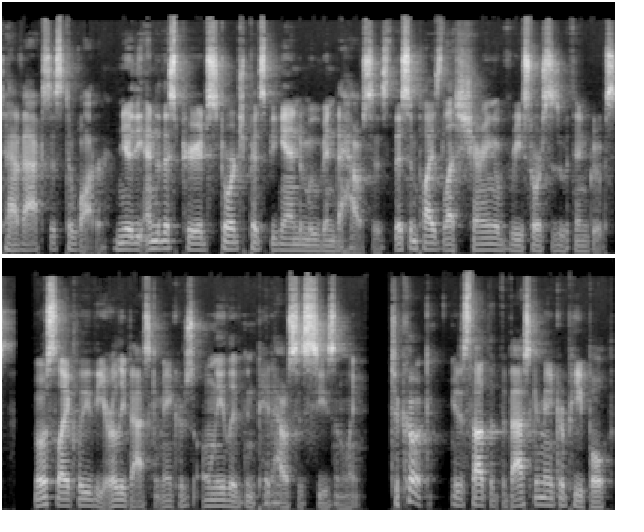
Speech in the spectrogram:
to have access to water. Near the end of this period, storage pits began to move into houses. This implies less sharing of resources within groups. Most likely, the early basket makers only lived in pit houses seasonally. To cook, it is thought that the basket maker people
